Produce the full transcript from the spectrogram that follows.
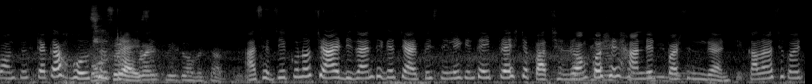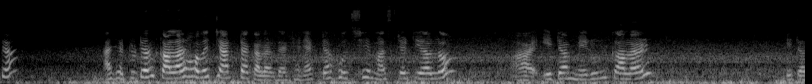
পঞ্চাশ টাকা। হোলসেল প্রাইস নিতে হবে চার আচ্ছা যে কোনো চার ডিজাইন থেকে চার পিস নিলে কিন্তু এই প্রাইসটা পাচ্ছেন। রং কষের হান্ড্রেড পার্সেন্ট গ্যারান্টি কালার আছে কয়টা? আচ্ছা টোটাল কালার হবে চারটা কালার দেখেন। একটা হচ্ছে মাস্টার্ড ইয়েলো আর এটা মেরুন কালার এটা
